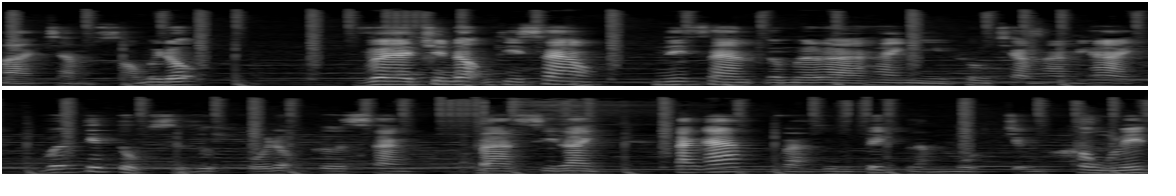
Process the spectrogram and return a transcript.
360 độ. Về chuyển động thì sao? Nissan Almera 2022 vẫn tiếp tục sử dụng khối động cơ xăng 3 xi lanh, tăng áp và dung tích là 1.0 lít.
